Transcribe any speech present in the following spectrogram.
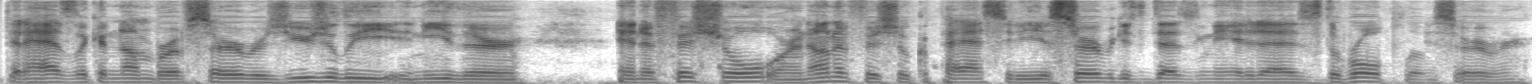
that has like a number of servers, usually in either an official or an unofficial capacity, a server gets designated as the roleplay server.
